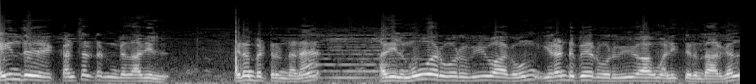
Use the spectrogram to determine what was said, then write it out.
ஐந்து கன்சல்டன்ட்கள் அதில் இடம்பெற்றிருந்தன. அதில் மூவர் ஒரு வியூவாகவும் இரண்டு பேர் ஒரு வியூவாகவும் அளித்திருந்தார்கள்.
